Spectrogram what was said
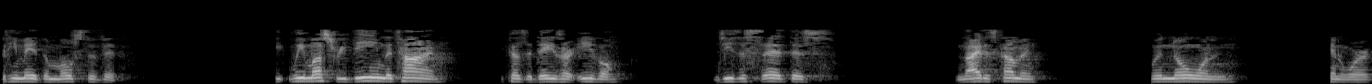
but he made the most of it. We must redeem the time because the days are evil. Jesus said this, night is coming when no one can work.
